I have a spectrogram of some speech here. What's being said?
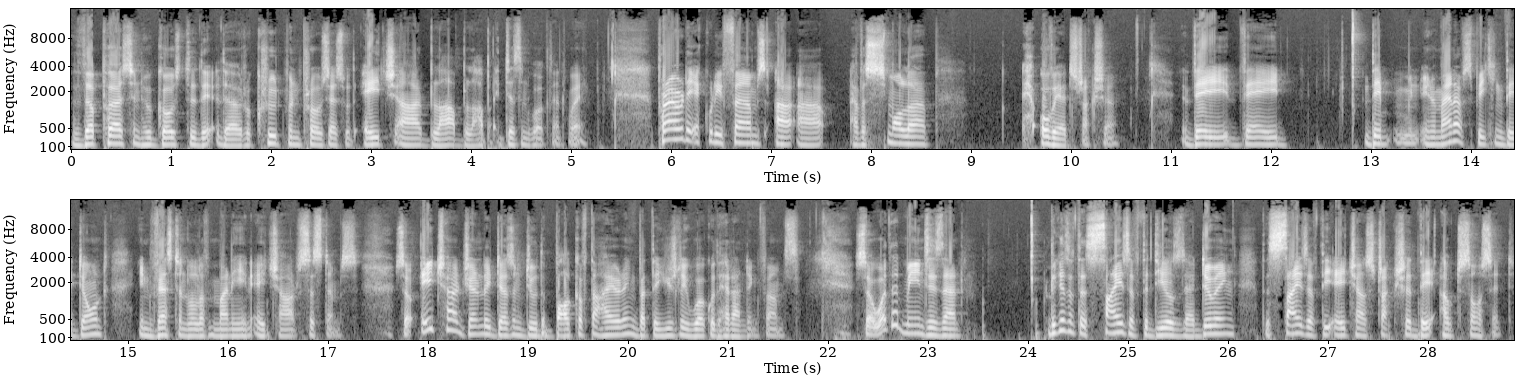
the person who goes through the, the recruitment process with HR, blah, blah. It doesn't work that way. Private equity firms are, are have a smaller overhead structure. They they they, in a manner of speaking, they don't invest in a lot of money in HR systems. So HR generally doesn't do the bulk of the hiring, but they usually work with headhunting firms. So what that means is that because of the size of the deals they're doing, the size of the HR structure, they outsource it.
